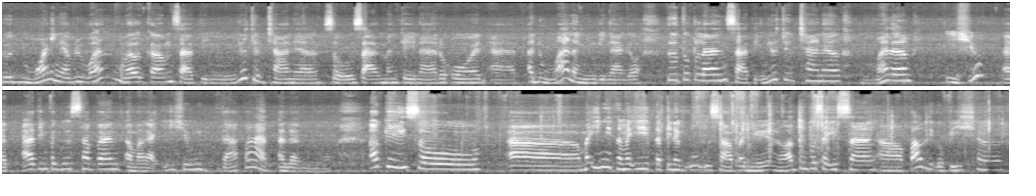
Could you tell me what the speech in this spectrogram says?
Good morning everyone! Welcome sa ating YouTube channel. So, saan man kayo naroon at anuman ang inyong ginagawa, tutok lang sa ating YouTube channel, Madam Issue at ating pag-usapan ang mga isyong dapat alam niyo. Okay, so ah mainit na mainit na pinag-uusapan niyo yun. No? At tungkol sa isang ah, public official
